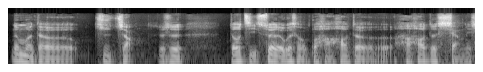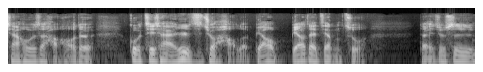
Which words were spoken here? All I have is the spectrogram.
那么的智障？就是都几岁了，为什么不好好的好好的想一下，或者是好好的过接下来日子就好了？不要不要再这样做。对，就是，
